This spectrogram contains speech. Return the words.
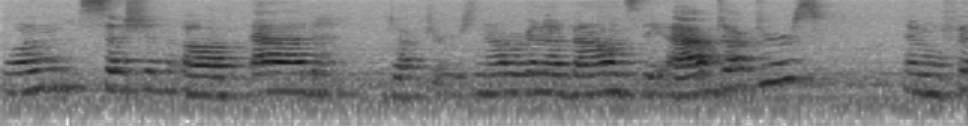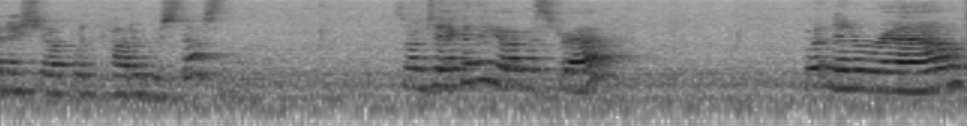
one session of adductors. Now we're going to balance the abductors and we'll finish up with Gustafsson. So I'm taking the yoga strap, putting it around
